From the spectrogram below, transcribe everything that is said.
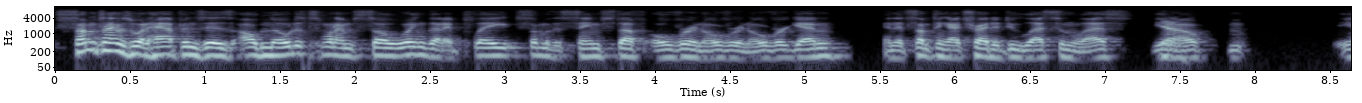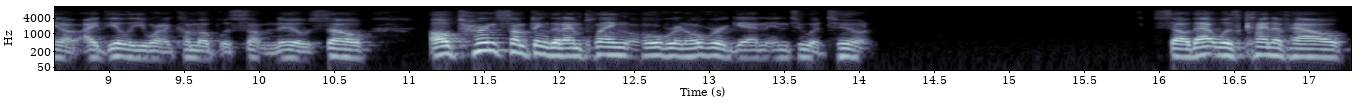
sometimes what happens is I'll notice when I'm soloing that I play some of the same stuff over and over and over again. And it's something I try to do less and less, you yeah. know. You know, ideally you want to come up with something new. So I'll turn something that I'm playing over and over again into a tune. So that was kind of how,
